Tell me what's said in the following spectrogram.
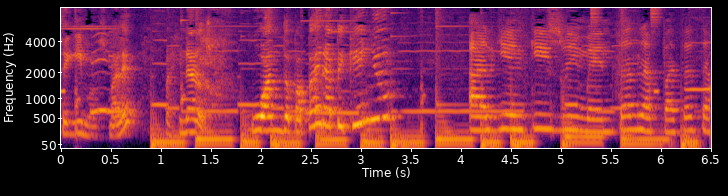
Seguimos, ¿vale? Imaginaros, cuando papá era pequeño, Alguien quiso inventar la patata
